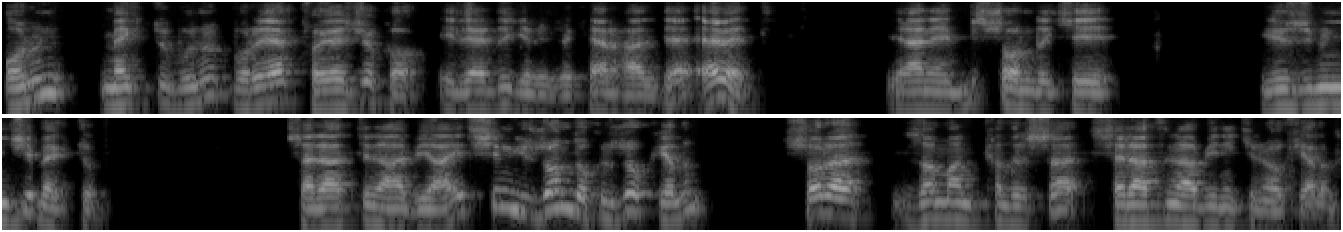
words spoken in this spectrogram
onun mektubunu buraya koyacak o. İleride gelecek herhalde. Evet. Yani bir sonraki 100. mektup Selahattin abiye ait. Şimdi 119'u okuyalım. Sonra zaman kalırsa Selahattin abininkini okuyalım.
